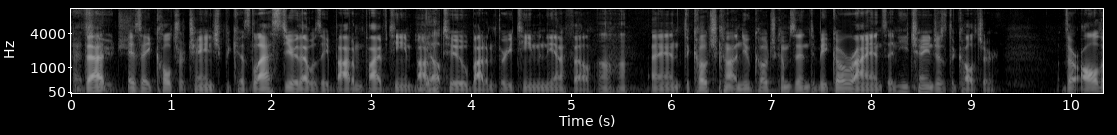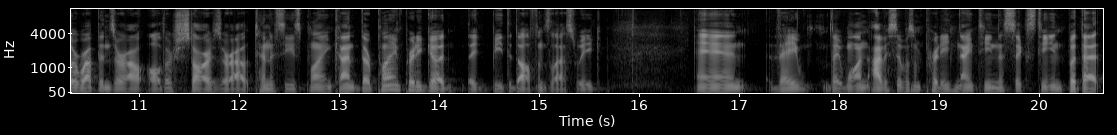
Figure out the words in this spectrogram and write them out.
That's that huge. is a culture change because last year that was a bottom five team, bottom Yup. two, bottom three team in the NFL Uh huh. and the coach, co- a new coach comes in, to DeMeco Ryans, and he changes the culture. Their all their weapons are out, all their stars are out. Tennessee's playing kind, they're playing pretty good. They beat the Dolphins last week, and they they won. Obviously, it wasn't pretty, 19 to 16, but that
